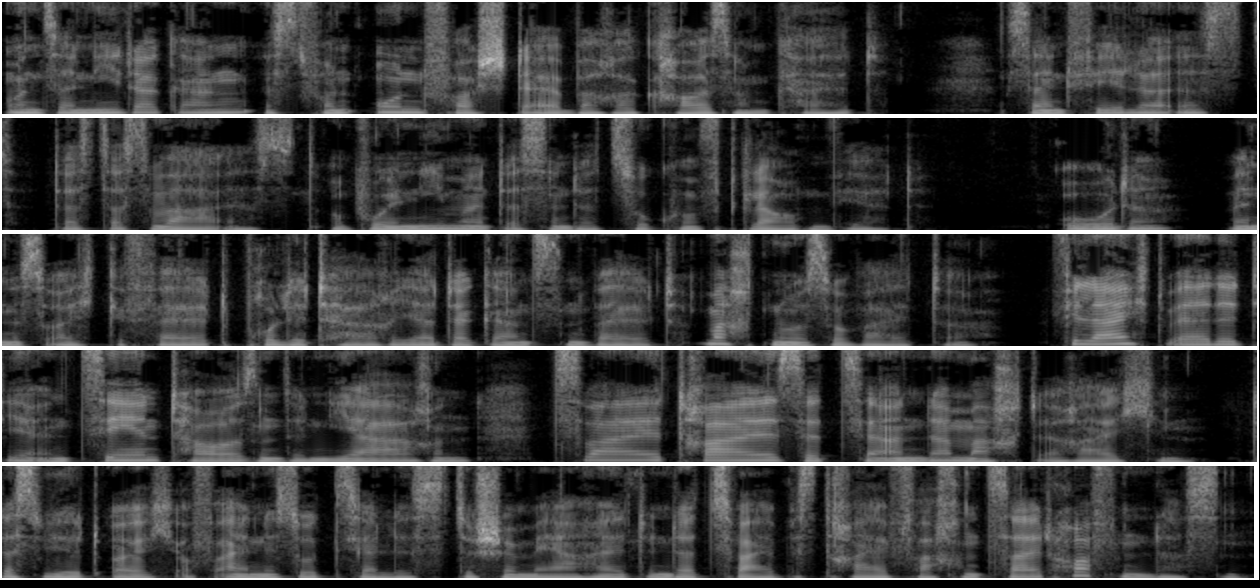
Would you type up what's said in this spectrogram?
Unser Niedergang ist von unvorstellbarer Grausamkeit. Sein Fehler ist, dass das wahr ist, obwohl niemand es in der Zukunft glauben wird. Oder, wenn es euch gefällt, Proletarier der ganzen Welt, macht nur so weiter. Vielleicht werdet ihr in zehntausenden Jahren zwei, drei Sitze an der Macht erreichen. Das wird euch auf eine sozialistische Mehrheit in der zwei- bis dreifachen Zeit hoffen lassen.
